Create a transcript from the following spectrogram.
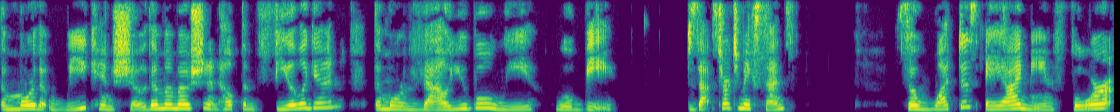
the more that we can show them emotion and help them feel again, the more valuable we will be. Does that start to make sense? So, what does AI mean for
